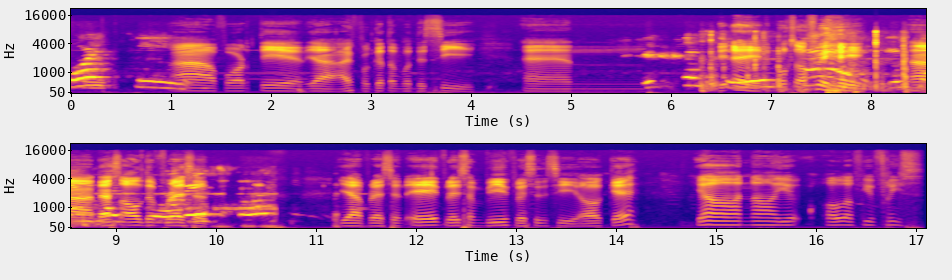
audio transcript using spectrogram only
Forty. ah 14. Yeah, I forgot about the C and the A, the box of A. Ah, that's all the present. Yeah, present A, present B, present C. Okay. Yeah, no, you all of you freeze.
